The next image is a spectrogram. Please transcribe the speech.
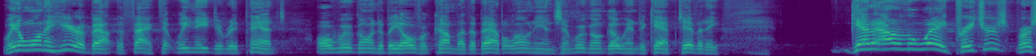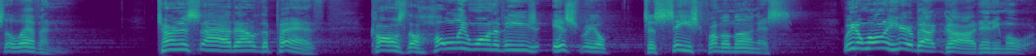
We don't want to hear about the fact that we need to repent or we're going to be overcome by the Babylonians and we're going to go into captivity. Get out of the way, preachers. Verse 11. Turn aside out of the path. Cause the Holy One of Israel to cease from among us. We don't want to hear about God anymore.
